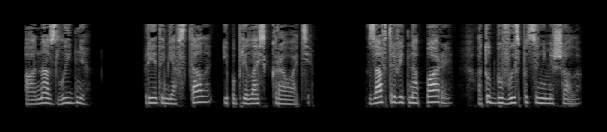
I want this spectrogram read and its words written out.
а она злыдня. При этом я встала и поплелась к кровати. Завтра ведь на пары, а тут бы выспаться не мешало.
